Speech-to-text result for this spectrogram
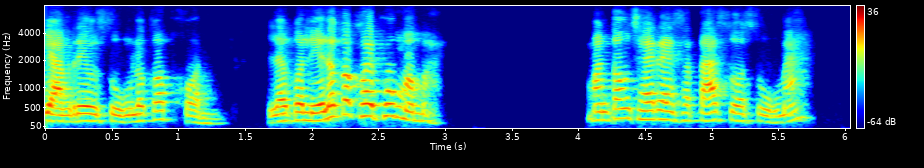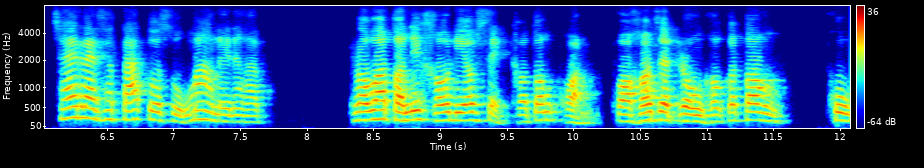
อย่างเร็วสูงแล้วก็ผ่อน แล้วก็เลี้ยวแล้วก็ค่อยพุ่งมาใหม่ มันต้องใช้แรงสตาร์ทตัวสูงไหมใช้แรงสตาร์ทตัวสูงมากเลยนะครับ เพราะว่าตอนนี้เขาเลี้ยวเสร็จเขาต้องผ่อน พอเขาจะตรงเขาก็ต้องพุ่ง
